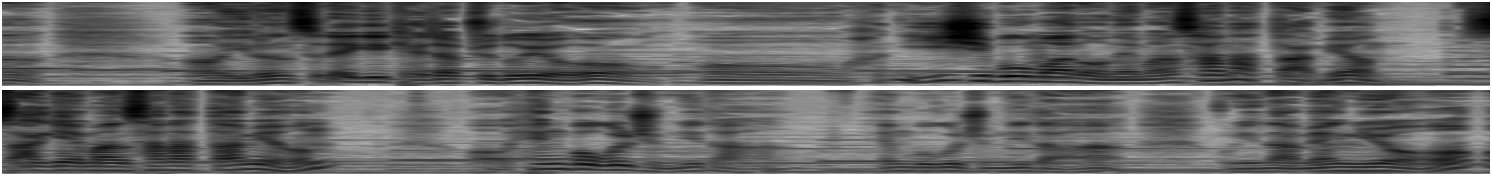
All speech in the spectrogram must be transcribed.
어, 어, 이런 쓰레기 개잡주도요. 어, 한 25만 원에만 사놨다면 싸게만 사놨다면 어, 행복을 줍니다. 행복을 줍니다. 우리 남양유업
